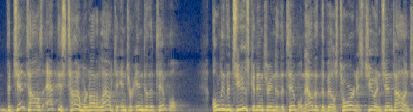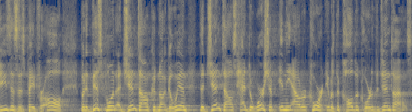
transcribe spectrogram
the Gentiles at this time were not allowed to enter into the temple. Only the Jews could enter into the temple. Now that the veil's torn, it's Jew and Gentile, and Jesus has paid for all. But at this point, a Gentile could not go in. The Gentiles had to worship in the outer court. It was the, called the court of the Gentiles.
